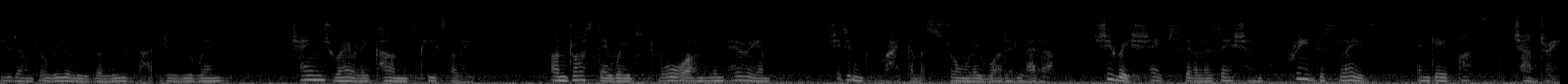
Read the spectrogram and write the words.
You don't really believe that, do you, Wynne? Change rarely comes peacefully. Andraste waged war on the Imperium. She didn't write them a strongly worded letter. She reshaped civilization, freed the slaves, and gave us the Chantry.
